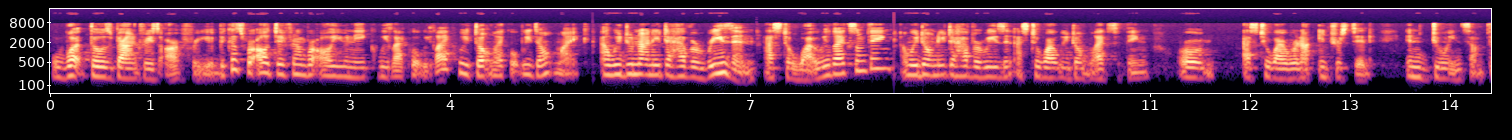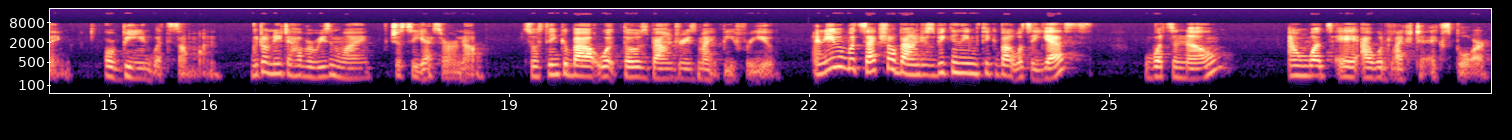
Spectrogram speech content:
what those boundaries are for you because we're all different, we're all unique. We like what we like, we don't like what we don't like. And we do not need to have a reason as to why we like something, and we don't need to have a reason as to why we don't like something or as to why we're not interested in doing something or being with someone. We don't need to have a reason why, just a yes or a no. So think about what those boundaries might be for you. And even with sexual boundaries, we can even think about what's a yes, what's a no, and what's a I would like to explore.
